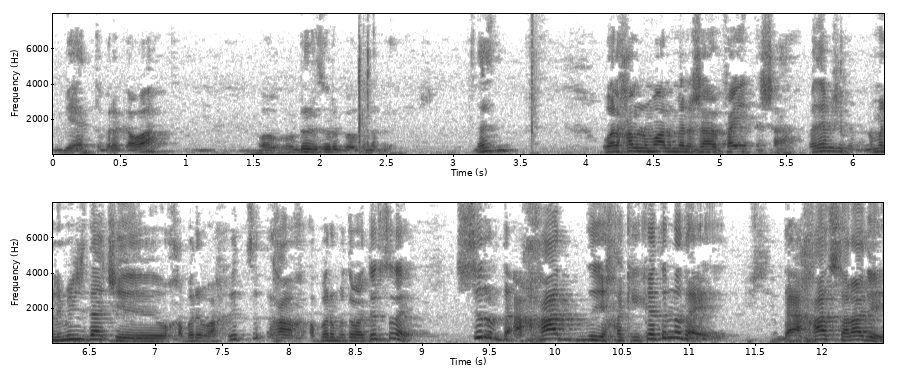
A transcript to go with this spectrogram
بیا ته پر کوا او ډېر زور په کنه بس والحمل مال من شاء فاین شاء په دې مشکل نو ملمج دا چې خبره واخیت خبر متواتر سره صرف د اخاد د حقیقت نه دی د اخاد سره دی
